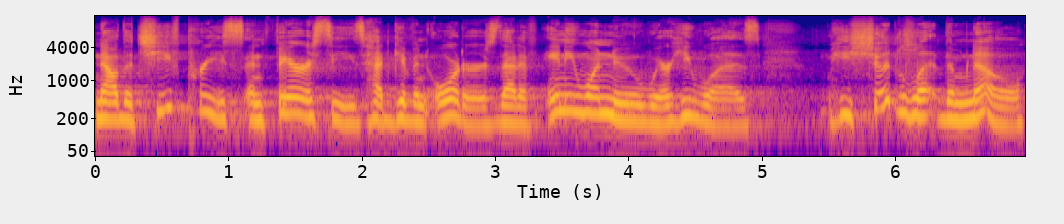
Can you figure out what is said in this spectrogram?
Now, the chief priests and Pharisees had given orders that if anyone knew where he was, he should let them know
